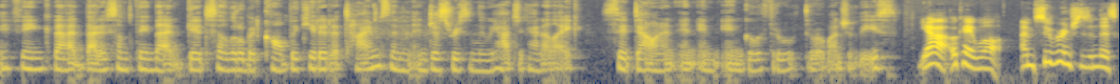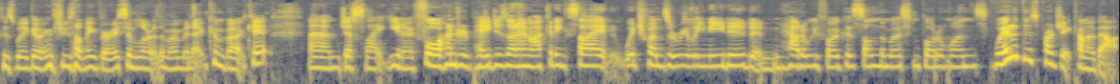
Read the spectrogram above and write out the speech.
I think that that is something that gets a little bit complicated at times, and, and just recently we had to kind of like sit down and, and, and go through through a bunch of these. Yeah. Okay. Well, I'm super interested in this because we're going through something very similar at the moment at ConvertKit. Um, just like, you know, 400 pages on our marketing site, which ones are really needed and how do we focus on the most important ones? Where did this project come about?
